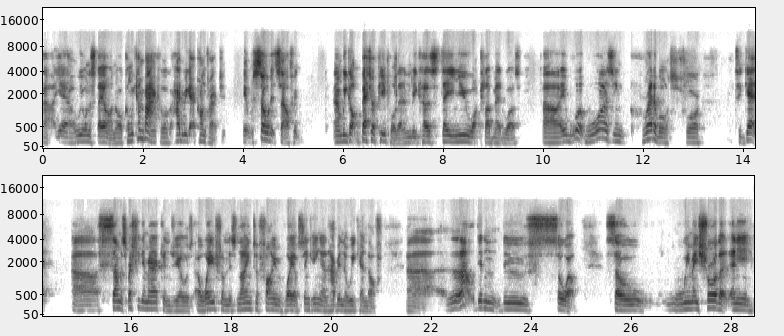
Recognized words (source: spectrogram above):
Uh, yeah, we want to stay on. Or can we come back? Or how do we get a contract? It was sold itself. It, and we got better people then because they knew what Club Med was. Uh, it was incredible for to get uh, some, especially the American GOs, away from this nine to five way of thinking and having the weekend off. Uh, that didn't do so well. So we made sure that any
